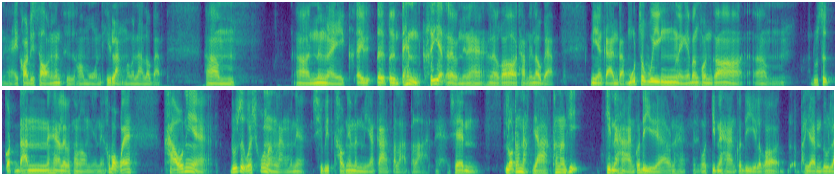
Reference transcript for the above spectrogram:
นะฮะไอ้ cortisol นี่มันคือฮอร์โมนที่หลั่งมาเวลาเราแบบอืม เอ่อเหนื่อยไอ้ตื่นตื่นเต้นเครียดอะไรแบบนี้นะฮะแล้วก็ทำให้เราแบบมีอาการแบบมูดสวิงอะไรเงี้ยบางคนก็รู้สึกกดดันนะฮะอะไรแบบทำนองนี้เนี่ยเขาบอกว่าเขาเนี่ยรู้สึกว่าช่วงหลังๆมาเนี่ยชีวิตเขาเนี่ยมันมีอาการประหลาดๆนะฮะเช่น ลดน้ำหนักยากทั้งนั้นที่กินอาหารก็ดีแล้วนะฮะหมายถึงว่ากินอาหารก็ดีแล้วก็พยายามดูแล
